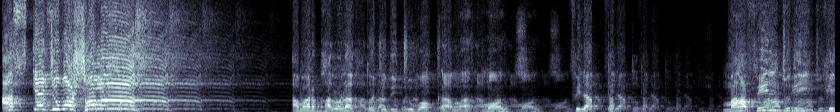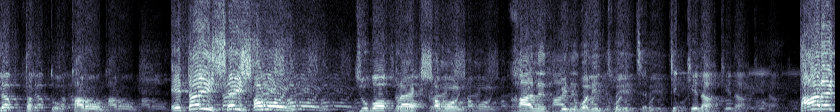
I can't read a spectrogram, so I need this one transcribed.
আজকে যুব সমাজ, আমার ভালো লাগতো যদি যুবকরা মা- মঞ্চ ফিলাপ থাকতো। মাহফিল যদি ফিলাপ থাকতো কারণ এটাই সেই সময়। যুবকরা এক সময় খালেদ বিন ওয়ালিদ হয়েছেন ঠিক কিনা? তারেক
